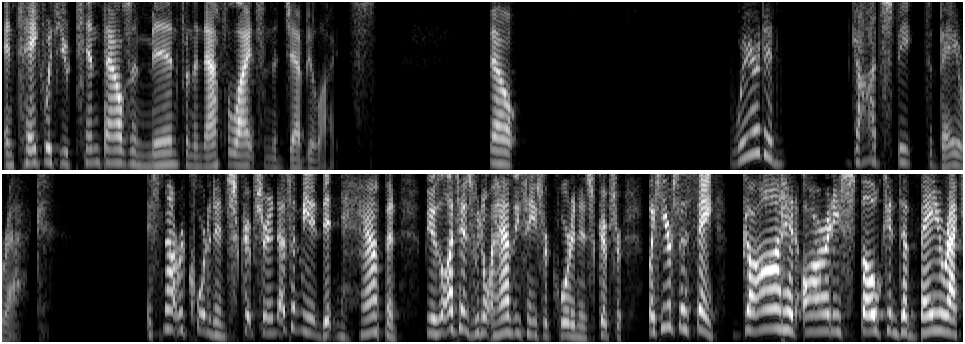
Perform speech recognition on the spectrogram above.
and take with you 10,000 men from the Naphtalites and the Jebusites. Now, where did God speak to Barak? It's not recorded in Scripture. And it doesn't mean it didn't happen because a lot of times we don't have these things recorded in Scripture. But here's the thing God had already spoken to Barak.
